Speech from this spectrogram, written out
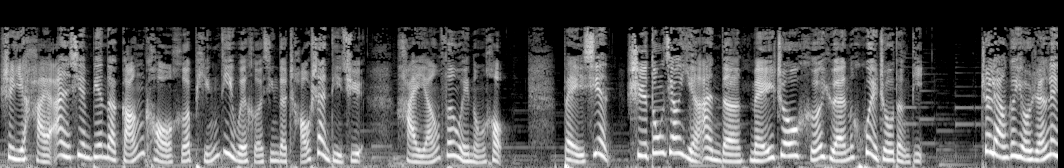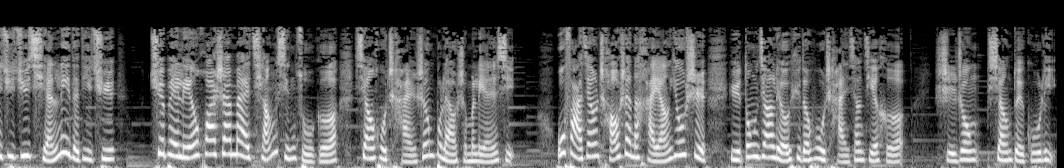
是以海岸线边的港口和平地为核心的潮汕地区，海洋氛围浓厚；北线是东江沿岸的梅州、河源、惠州等地。这两个有人类聚居潜力的地区。却被莲花山脉强行阻隔，相互产生不了什么联系，无法将潮汕的海洋优势与东江流域的物产相结合，始终相对孤立。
